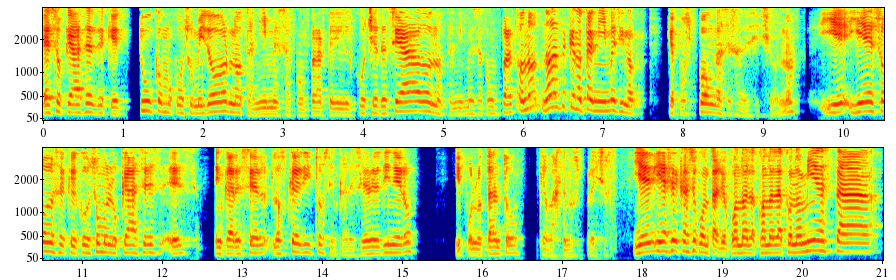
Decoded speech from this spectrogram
Eso que hace es de que tú como consumidor no te animes a comprarte el coche deseado, no te animes a comprar, o no, no es de que no te animes, sino que pospongas esa decisión, ¿no? Y, y eso es el que el consumo lo que hace es encarecer los créditos, encarecer el dinero y por lo tanto que bajen los precios. Y, es el caso contrario, cuando la, cuando la economía está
